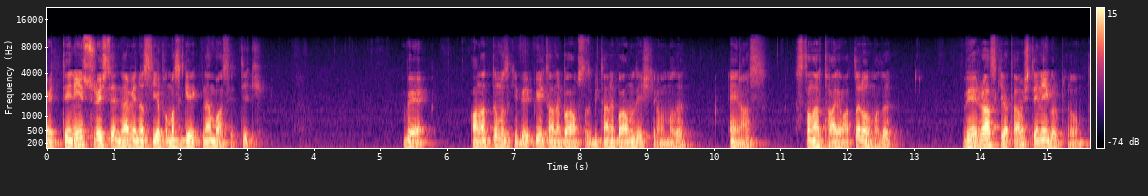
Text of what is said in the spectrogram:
Evet, deneyin süreçlerinden ve nasıl yapılması gerektiğinden bahsettik. Ve anlattığımız gibi bir tane bağımsız, bir tane bağımlı değişken olmalı. En az. Standart talimatlar olmalı ve rastgele atanmış deney grupları olmalı.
